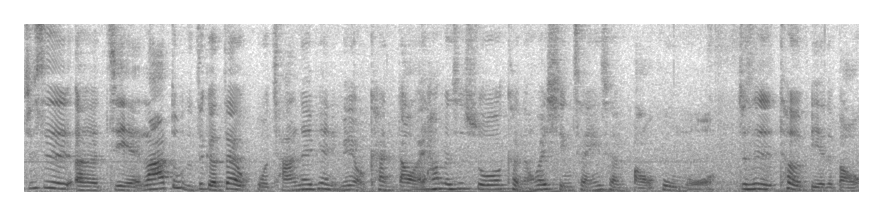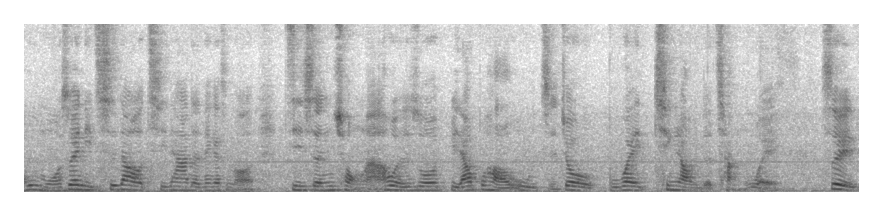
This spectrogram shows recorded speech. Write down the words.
就是呃解拉肚子这个，在我查的那篇里面有看到、哎，他们是说可能会形成一层保护膜，就是特别的保护膜，所以你吃到其他的那个什么寄生虫啊，或者是说比较不好的物质，就不会侵扰你的肠胃，所以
